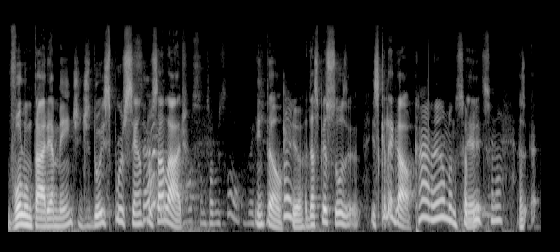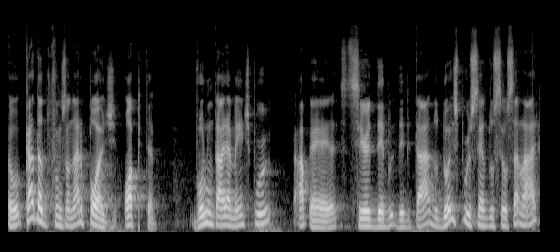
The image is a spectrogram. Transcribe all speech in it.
voluntariamente de 2% do salário. Nossa, não sabia isso não. Então, Aí, ó. é das pessoas. Isso que é legal. Caramba, não sabia É. disso não. Cada funcionário pode, opta voluntariamente por é, ser deb- debitado 2% do seu salário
